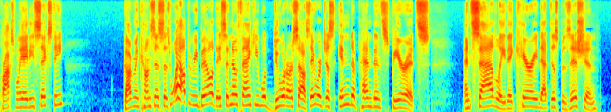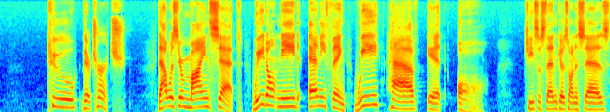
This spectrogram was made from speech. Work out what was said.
Approximately AD 60? Government comes in and says, We'll help you rebuild. They said, No, thank you. We'll do it ourselves. They were just independent spirits. And sadly, they carried that disposition to their church. That was their mindset. We don't need anything, we have it all. Jesus then goes on and says,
